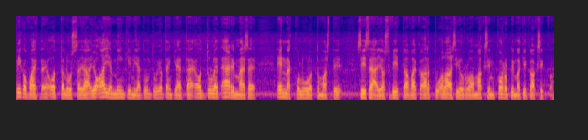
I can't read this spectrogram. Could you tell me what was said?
viikonvaihteen otteluissa ja jo aiemminkin ja tuntuu jotenkin, että on tulleet äärimmäisen ennakkoluulottomasti sisään, jos viittaa vaikka Arttu Alasiurua, Maksim Korpimäki kaksikko.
